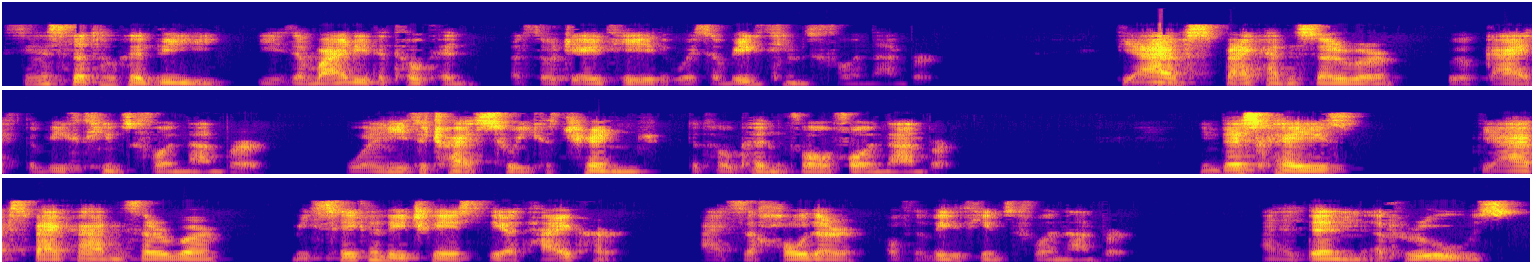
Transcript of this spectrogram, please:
Since the token V is a valid token associated with the victim's phone number, the app's backend server will get the victim's phone number when it tries to exchange the token for phone number. In this case, the app's backend server mistakenly treats the attacker as the holder of the victim's phone number, and then approves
